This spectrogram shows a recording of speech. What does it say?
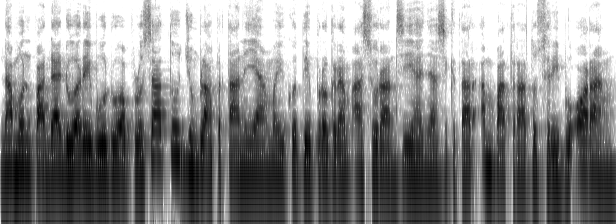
Namun pada 2021 jumlah petani yang mengikuti program asuransi hanya sekitar 400 ribu orang.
